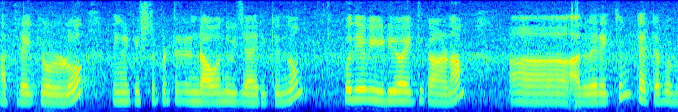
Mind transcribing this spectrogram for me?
അത്രയൊക്കെ ഉള്ളൂ. നിങ്ങൾക്ക് ഇഷ്ടപ്പെട്ടിട്ടുണ്ടാവുമെന്ന് വിചാരിക്കുന്നു. പുതിയ വീഡിയോ ആയിട്ട് കാണാം. അതുവരേക്കും ടെറ്റപ്പ് ബൈ.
